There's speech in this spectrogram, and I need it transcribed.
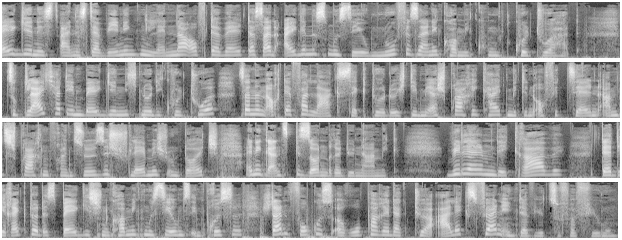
Belgien ist eines der wenigen Länder auf der Welt, das ein eigenes Museum nur für seine Comickultur hat. Zugleich hat in Belgien nicht nur die Kultur, sondern auch der Verlagssektor durch die Mehrsprachigkeit mit den offiziellen Amtssprachen Französisch, Flämisch und Deutsch eine ganz besondere Dynamik. Wilhelm de Grave, der Direktor des belgischen Comicmuseums in Brüssel, stand Fokus Europa-Redakteur Alex für ein Interview zur Verfügung.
